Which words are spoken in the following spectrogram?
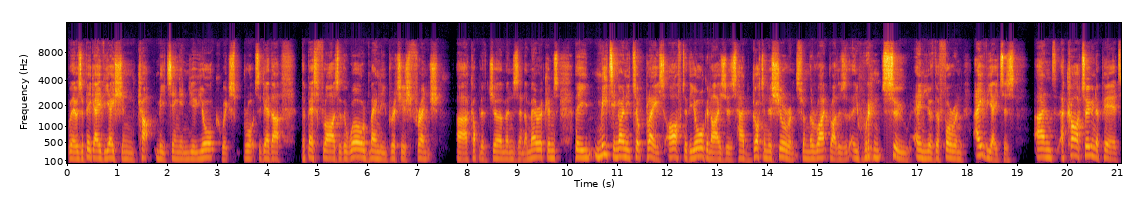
where There was a big aviation cup meeting in New York, which brought together the best flyers of the world, mainly British, French, uh, a couple of Germans and Americans. The meeting only took place after the organizers had gotten assurance from the Wright brothers that they wouldn't sue any of the foreign aviators. And a cartoon appeared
